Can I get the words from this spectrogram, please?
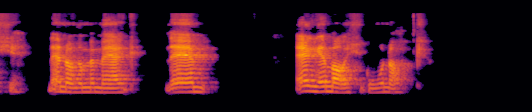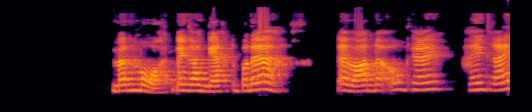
shit, det er noe med meg. Er, jeg er bare ikke god nok. Men måten jeg reagerte på det, det var at OK, hei, grei.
